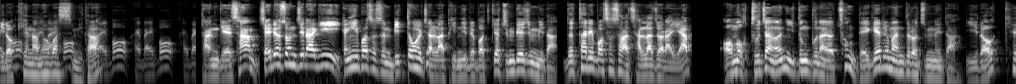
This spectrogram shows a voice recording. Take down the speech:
이렇게 나눠봤습니다. 가위바위보 가위바위보 가위바위보. 단계 3 재료 손질하기. 팽이버섯은 밑동을 잘라 비닐을 벗겨 준비해줍니다. 느타리 버섯아 잘라줘라 얍 어묵 두 장은 2등분하여 총 4개를 만들어줍니다. 이렇게.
